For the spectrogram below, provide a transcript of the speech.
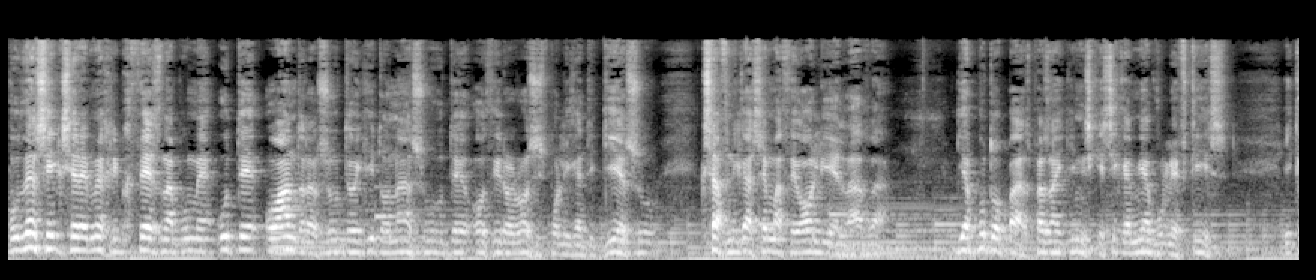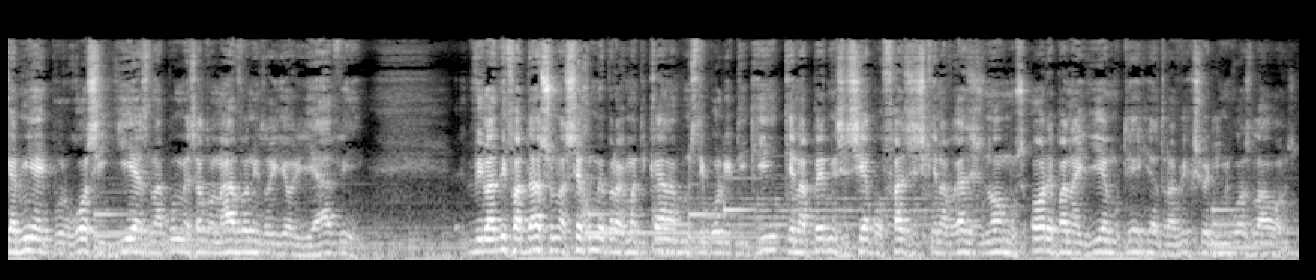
Που δεν σε ήξερε μέχρι χθες να πούμε ούτε ο άντρας σου, ούτε ο γείτονά σου, ούτε ο θηρορός της πολυκατοικίας σου. Ξαφνικά σε έμαθε όλη η Ελλάδα; Για πού το πας, πας να γίνεις και εσύ καμία βουλευτής ή καμία υπουργός υγείας να πούμε σαν τον Άδωνη τον Γεωργιάδη; Δηλαδή φαντάσου να σε έχουμε πραγματικά να πούμε στην πολιτική και να παίρνεις εσύ αποφάσεις και να βγάζεις νόμους. Ωρε Παναγία μου τι έχει να τραβήξει ο ελληνικός λαός.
